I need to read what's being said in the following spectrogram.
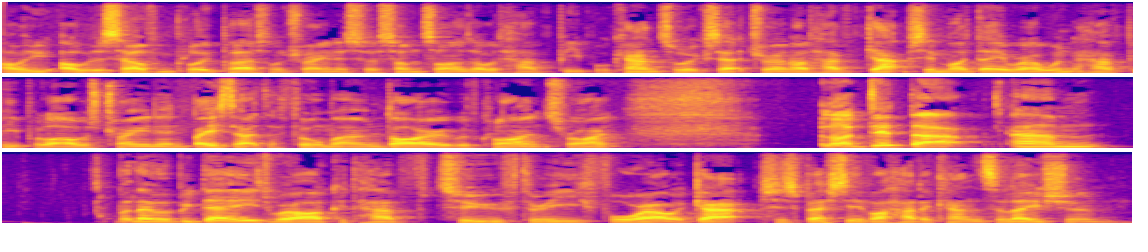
I, was a self-employed personal trainer. So sometimes I would have people cancel, etc., and I'd have gaps in my day where I wouldn't have people that I was training. Basically, I had to fill my own diary with clients, right? And I did that. Um, but there would be days where I could have two, three, four hour gaps, especially if I had a cancellation.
